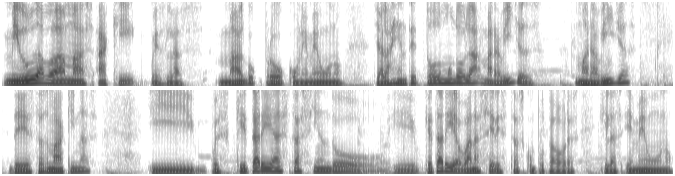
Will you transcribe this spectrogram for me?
mi duda va más aquí, pues las MacBook Pro con M1. Ya la gente, todo el mundo habla maravillas, maravillas de estas máquinas. Y pues, ¿qué tarea está haciendo? Eh, ¿Qué tarea van a hacer estas computadoras que las M1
